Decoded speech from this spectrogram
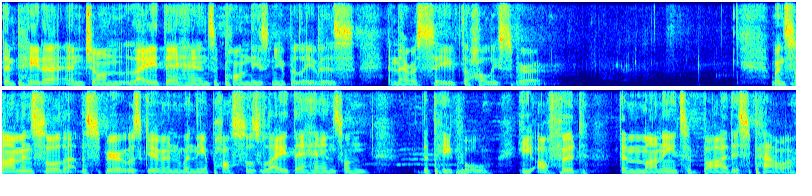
Then Peter and John laid their hands upon these new believers and they received the Holy Spirit. When Simon saw that the Spirit was given when the apostles laid their hands on the people, he offered them money to buy this power.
